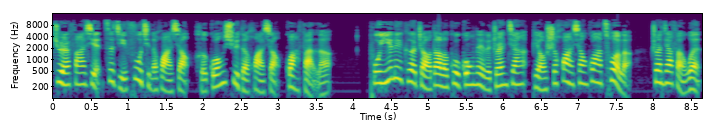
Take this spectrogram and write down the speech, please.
居然发现自己父亲的画像和光绪的画像挂反了。溥仪立刻找到了故宫内的专家，表示画像挂错了。专家反问：“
